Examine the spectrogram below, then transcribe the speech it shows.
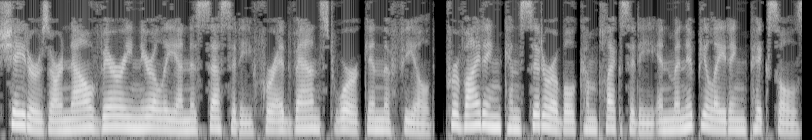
Shaders are now very nearly a necessity for advanced work in the field, providing considerable complexity in manipulating pixels,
